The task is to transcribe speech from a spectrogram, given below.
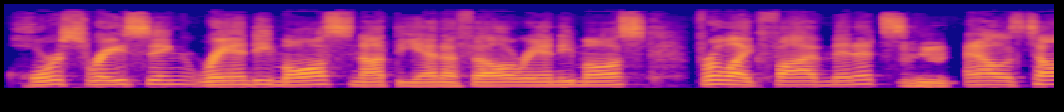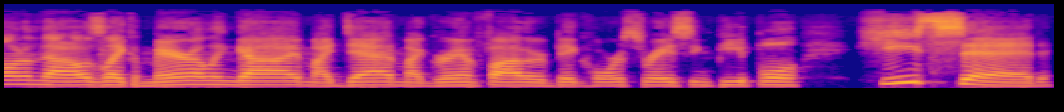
horse racing Randy Moss, not the NFL Randy Moss, for like five minutes. Mm-hmm. And I was telling him that I was like a Maryland guy. My dad, my grandfather, big horse racing people. He said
